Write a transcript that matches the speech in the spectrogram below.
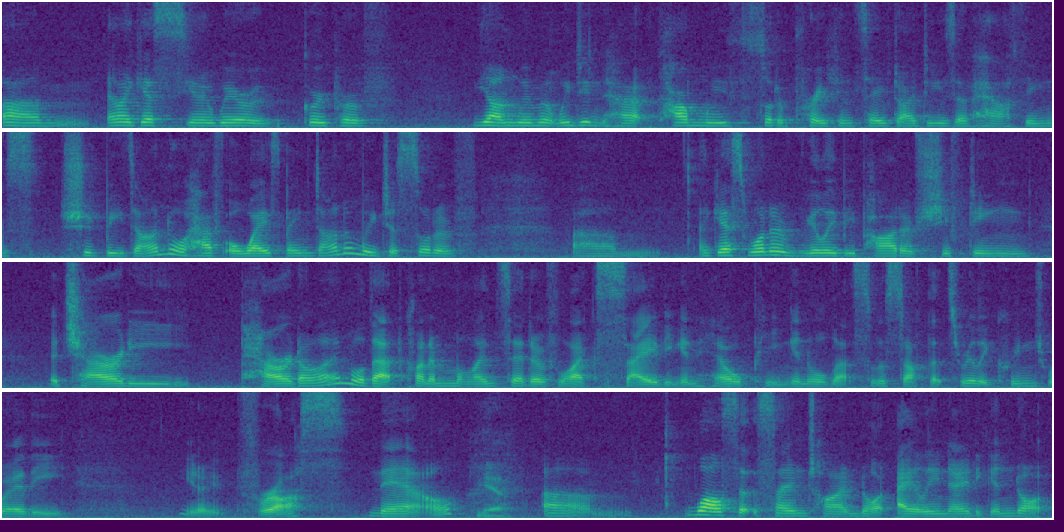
Um, and I guess, you know, we're a group of young women. We didn't have, come with sort of preconceived ideas of how things should be done or have always been done. And we just sort of, um, I guess, want to really be part of shifting a charity paradigm or that kind of mindset of like saving and helping and all that sort of stuff that's really cringeworthy, you know, for us now Yeah. um, whilst at the same time not alienating and not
